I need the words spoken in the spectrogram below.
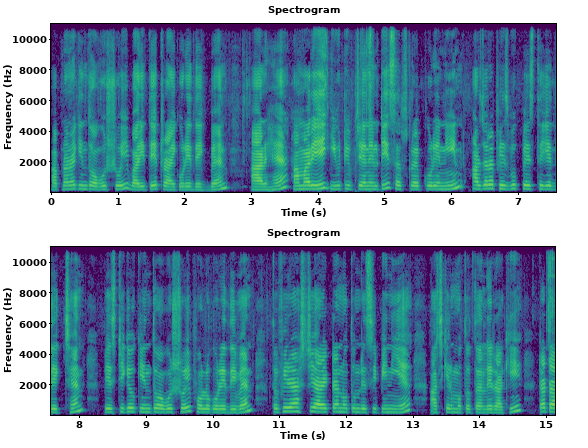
আপনারা কিন্তু অবশ্যই বাড়িতে ট্রাই করে দেখবেন। আর হ্যাঁ আমার এই ইউটিউব চ্যানেলটি সাবস্ক্রাইব করে নিন। আর যারা ফেসবুক পেজ থেকে দেখছেন পেজটিকেও কিন্তু অবশ্যই ফলো করে দিবেন। তো ফিরে আসছি আরেকটা নতুন রেসিপি নিয়ে। আজকের মতো তাহলে রাখি। টাটা!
